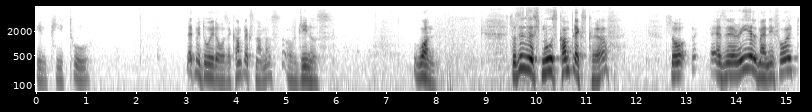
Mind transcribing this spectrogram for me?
in P2. Let me do it over the complex numbers of genus 1. So this is a smooth complex curve. So as a real manifold,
